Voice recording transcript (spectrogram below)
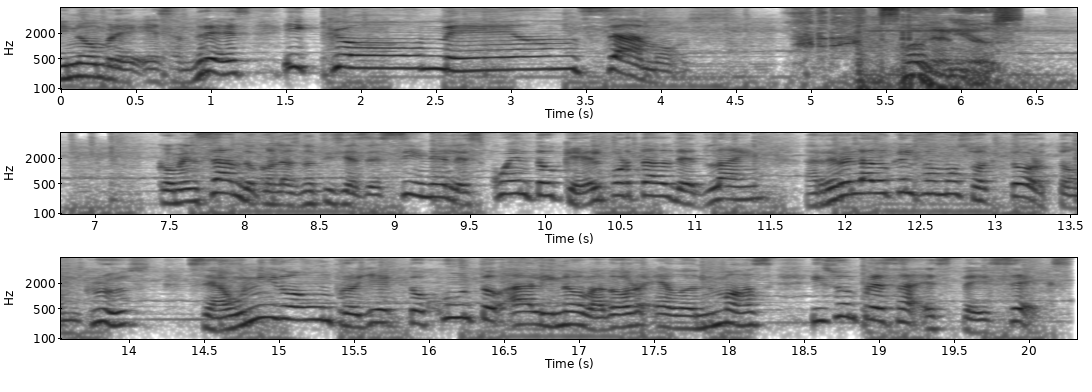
Mi nombre es Andrés y comenzamos. Spoiler News. Comenzando con las noticias de cine, les cuento que el portal Deadline ha revelado que el famoso actor Tom Cruise se ha unido a un proyecto junto al innovador Elon Musk y su empresa SpaceX,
